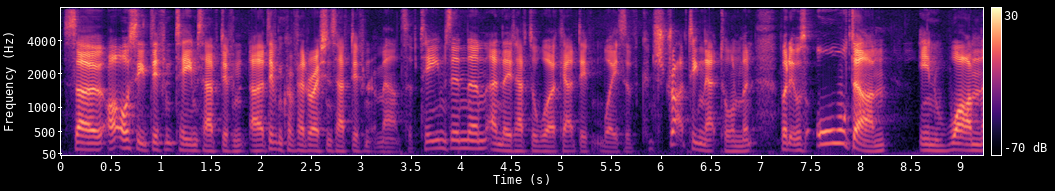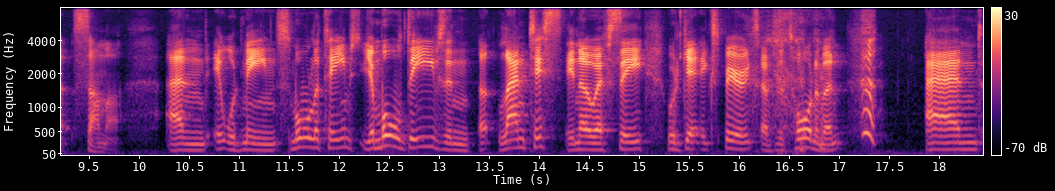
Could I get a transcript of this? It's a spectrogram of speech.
So obviously, different teams have different uh, different confederations have different amounts of teams in them, and they'd have to work out different ways of constructing that tournament. But it was all done in one summer, and it would mean smaller teams. Your Maldives and Atlantis in OFC would get experience of the tournament. and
